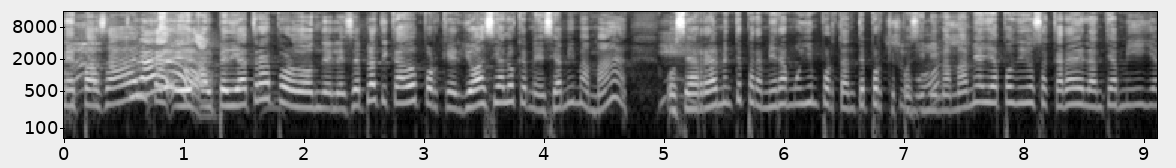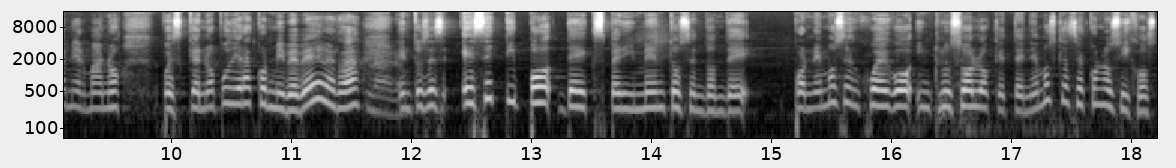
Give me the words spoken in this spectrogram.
me pasaba eh, al, pediatra por donde les he platicado porque yo hacía lo que me decía mi mamá. O sea, realmente para mí era muy importante porque pues si mi mamá me había podido sacar adelante a mí y a mi hermano, pues que no pudiera con mi bebé, ¿verdad? Entonces, ese tipo de experimentos en donde ponemos en juego incluso lo que tenemos que hacer con los hijos,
